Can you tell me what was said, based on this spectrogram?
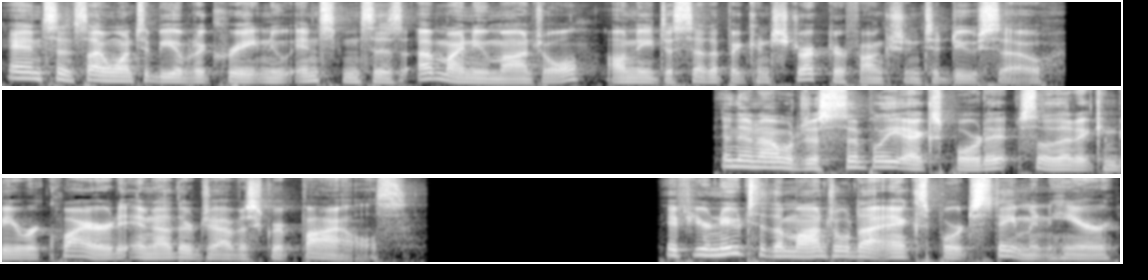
And since I want to be able to create new instances of my new module, I'll need to set up a constructor function to do so. And then I will just simply export it so that it can be required in other JavaScript files. If you're new to the module.export statement here,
